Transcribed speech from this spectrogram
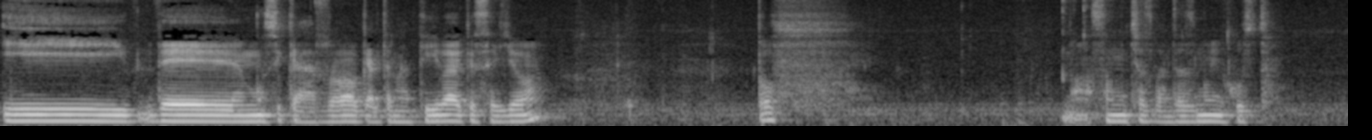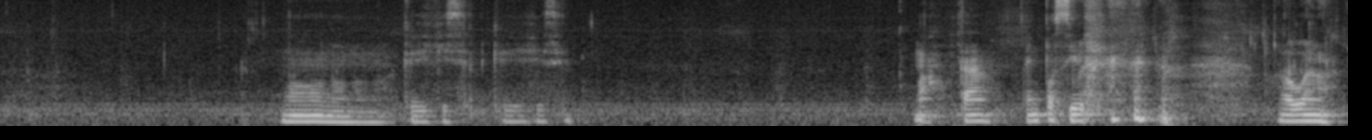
Y de música rock, alternativa, qué sé yo. Uf. No, son muchas bandas, es muy injusto. No, no, no, no, qué difícil, qué difícil. No, está, está imposible. Pero bueno.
